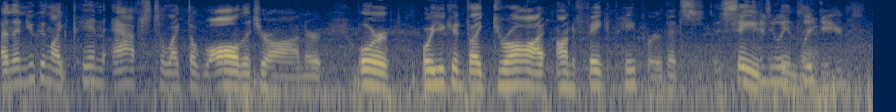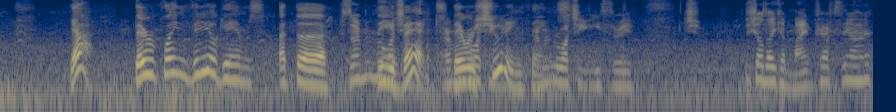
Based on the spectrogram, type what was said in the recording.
and then you can like pin apps to like the wall that you're on, or or or you could like draw on fake paper that's saved Can you like in play there. games? Yeah, they were playing video games at the. 'Cause I remember The watching- event, I they remember were watching- shooting I remember things. watching E3. which Showed like a Minecraft thing on it.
